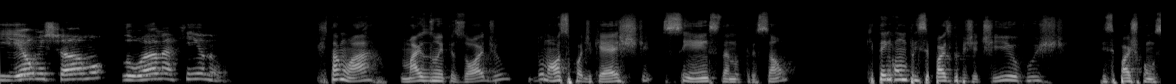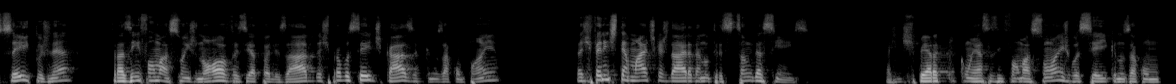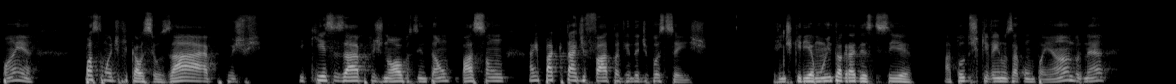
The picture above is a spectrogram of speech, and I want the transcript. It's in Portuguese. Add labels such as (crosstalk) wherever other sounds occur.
E eu me chamo Luana Aquino. Está no ar mais um episódio do nosso podcast Ciência da Nutrição, que tem como principais objetivos, principais conceitos, né? Trazer informações novas e atualizadas para você de casa que nos acompanha, das diferentes temáticas da área da nutrição e da ciência. A gente espera que com essas informações, você aí que nos acompanha, possa modificar os seus hábitos, e que esses hábitos novos, então, passam a impactar de fato a vida de vocês. A gente queria muito agradecer a todos que vêm nos acompanhando, né?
